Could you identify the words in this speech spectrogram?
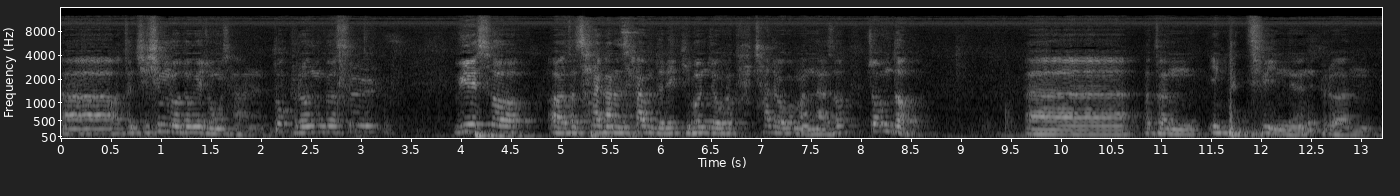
어, 어떤 지식 노동에 종사하는 또 그런 것을 위해서 어떤 살아가는 사람들이 기본적으로 다 찾아오고 만나서 좀더 어, 어떤 임팩트 있는 그런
